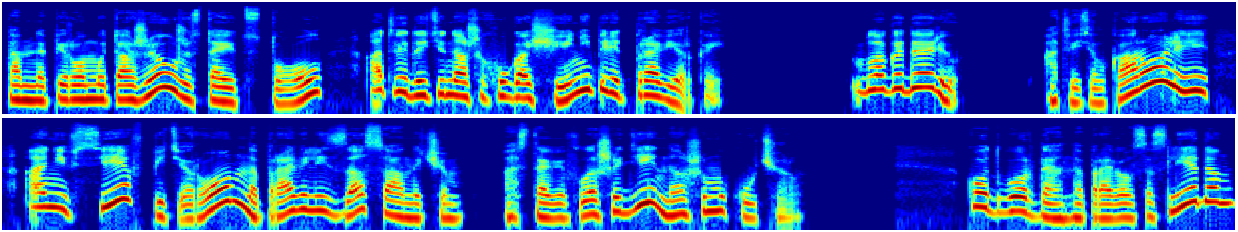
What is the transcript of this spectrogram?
там на первом этаже уже стоит стол, отведайте наших угощений перед проверкой». «Благодарю», — ответил король, и они все в пятером направились за Санычем, оставив лошадей нашему кучеру. Кот гордо направился следом,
